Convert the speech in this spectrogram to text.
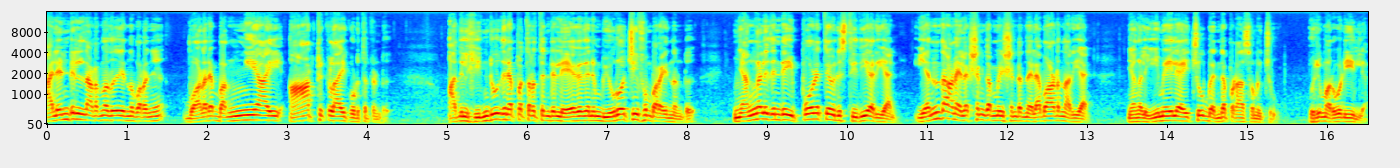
അലണ്ടിൽ നടന്നത് എന്ന് പറഞ്ഞ് വളരെ ഭംഗിയായി ആർട്ടിക്കിളായി കൊടുത്തിട്ടുണ്ട്. അതിൽ ഹിന്ദു ദിനപത്രത്തിന്റെ ലേഖകനും ബ്യൂറോ ചീഫും പറയുന്നുണ്ട് ഞങ്ങളിതിന്റെ ഇപ്പോഴത്തെ ഒരു സ്ഥിതി അറിയാൻ എന്താണ് ഇലക്ഷൻ കമ്മീഷന്റെ നിലപാടെന്നറിയാൻ ഞങ്ങൾ ഇമെയിൽ അയച്ചു ബന്ധപ്പെടാൻ ശ്രമിച്ചു. ഒരു മറുപടിയില്ല.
